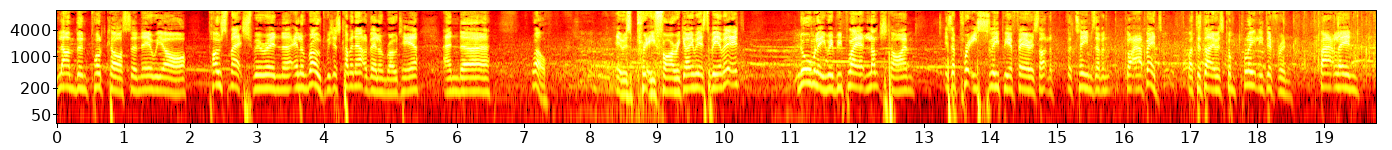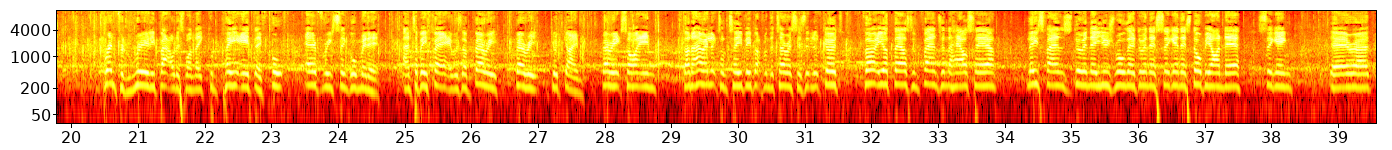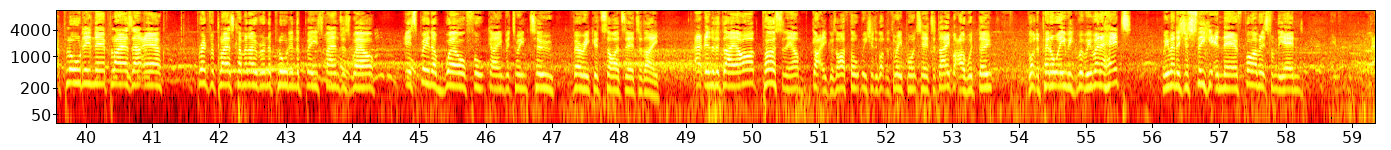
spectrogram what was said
London podcast, and here we are. Post match, we're in uh, Elland Road. We're just coming out of Elland Road here, and uh, well, it was a pretty fiery game. It has to be admitted. Normally, we we play at lunchtime. It's a pretty sleepy affair. It's like the, the teams haven't got out of bed, but today was completely different. Battling, Brentford really battled this one. They competed. They fought every single minute. And to be fair, it was a very, very good game. Very exciting. Don't know how it looked on TV, but from the terraces it looked good. 30 odd thousand fans in the house here. Leeds fans doing their usual. They're doing their singing. They're still behind there singing. They're uh, applauding their players out here. Brentford players coming over and applauding the Bees fans as well. It's been a well fought game between two very good sides here today. At the end of the day, I personally I'm gutted because I thought we should have got the three points here today, but I would do. Got the penalty. We, we went ahead. We managed to sneak it in there five minutes from the end.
